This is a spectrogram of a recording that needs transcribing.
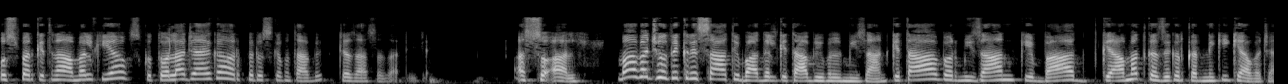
اس پر کتنا عمل کیا، اس کو تولا جائے گا اور پھر اس کے مطابق جزا سزا دی جائے گی۔ ماں بجو ذکر سات بادل کتاب میزان کتاب اور میزان کے بعد قیامت کا ذکر کرنے کی کیا وجہ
